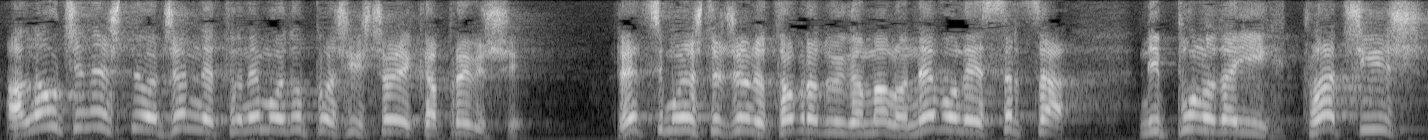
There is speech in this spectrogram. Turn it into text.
Ali nauči nešto o džennetu, nemoj da uplašiš čovjeka previše. Recimo nešto o džennetu, obraduj ga malo. Ne vole srca ni puno da ih tlačiš,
